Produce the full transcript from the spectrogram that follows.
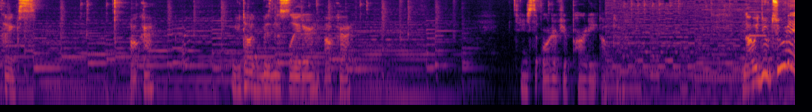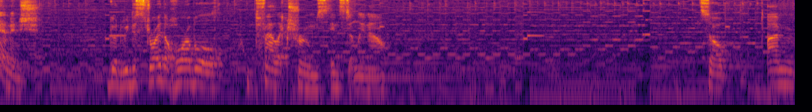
Thanks. Okay. We can talk business later. Okay. Change the order of your party. Okay. Now we do two damage! Good, we destroy the horrible phallic shrooms instantly now. So, I'm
